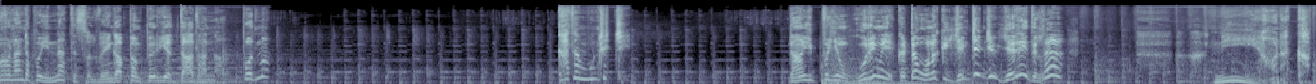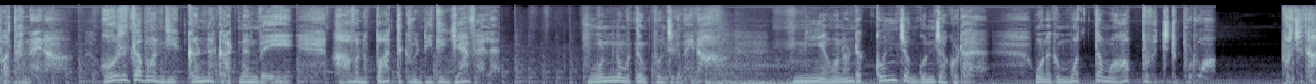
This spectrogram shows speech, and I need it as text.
அவனாண்ட போய் என்னத்த சொல்வேன்? எங்க அப்பன் பெரிய தாதான்னா போதுமா? கதை முடிஞ்சிச்சு. நான் இப்ப என் உரிமையை கட்ட உனக்கு எங்கெங்க எரியுதுல்ல? நீ அவனை காப்பாத்தினா ஒரு தபா நீ கண்ணை காட்டினன் வை அவனை பார்த்துக்க வேண்டியது ஏன் வேலை. ஒன்று மட்டும் புரிஞ்சுக்கணைனா நீ அவனாண்ட கொஞ்சம் குஞ்சா கூட உனக்கு மொத்தமாக ஆப்பு வச்சுட்டு போடுவான். புரிஞ்சுதா?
